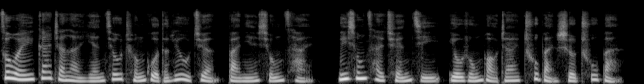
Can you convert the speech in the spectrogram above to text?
作为该展览研究成果的六卷《百年雄才》《黎雄才全集》由荣宝斋出版社出版，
